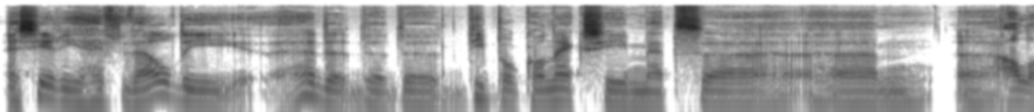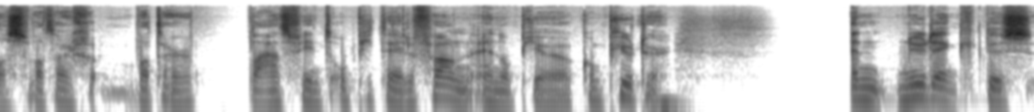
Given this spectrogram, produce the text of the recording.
En Siri heeft wel die, hè, de, de, de diepe connectie met eh, ehm, eh, alles wat er, wat er plaatsvindt op je telefoon en op je computer. En nu denk ik dus,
